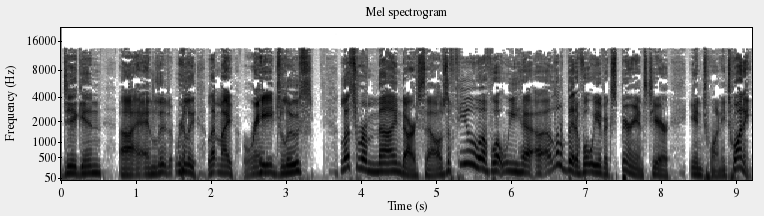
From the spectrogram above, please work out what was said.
dig in uh, and li- really let my rage loose. Let's remind ourselves a few of what we ha- a little bit of what we have experienced here in 2020.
